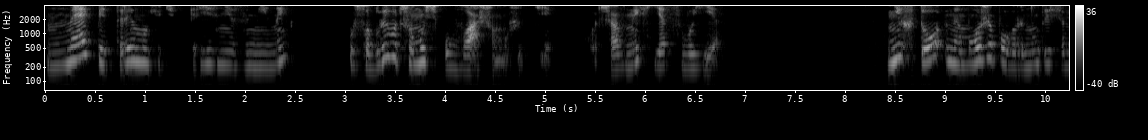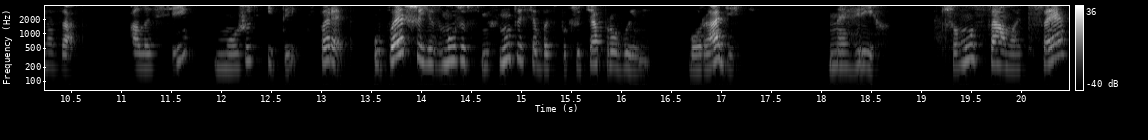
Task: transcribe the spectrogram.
не підтримують різні зміни, особливо чомусь у вашому житті, хоча в них є своє. Ніхто не може повернутися назад, але всі можуть іти вперед. Уперше я зможу всміхнутися без почуття провини, бо радість не гріх. Чому саме це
